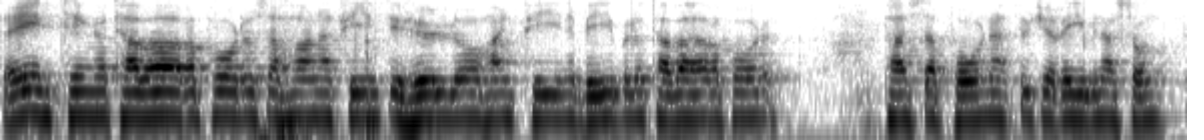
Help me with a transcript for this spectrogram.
Det er én ting å ta vare på det, så har han fint i hullet og har en fin bibel å ta vare på det. Passe på at du ikke river av sånt.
